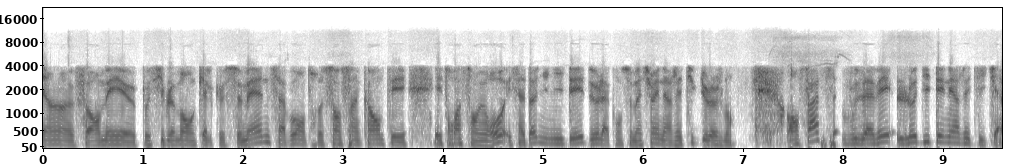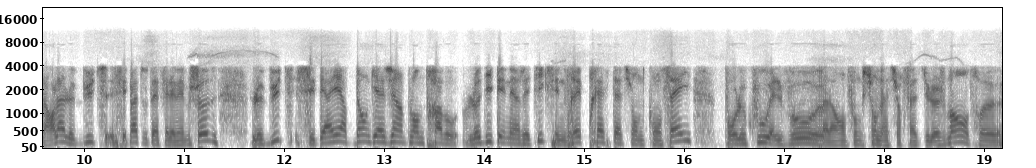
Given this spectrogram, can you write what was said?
euh, formé euh, possiblement en quelques semaines. Ça vaut entre 150 et, et 300 euros et ça donne une idée de la consommation énergétique du logement. En face, vous avez l'audit énergétique. Alors là, le but, c'est pas tout à fait la même chose. Le but, c'est derrière d'engager un plan de travaux. L'audit énergétique, c'est une vraie prestation de conseil. Pour le coup, elle vaut, euh, alors en fonction de la surface du logement, entre,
